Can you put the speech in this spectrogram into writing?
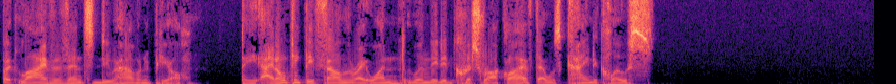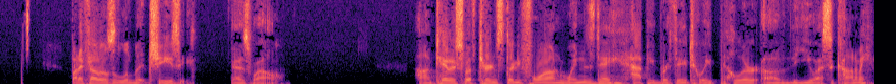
But live events do have an appeal. They, I don't think they found the right one. When they did Chris Rock live, that was kind of close. But I felt it was a little bit cheesy as well. Uh, Taylor Swift turns 34 on Wednesday. Happy birthday to a pillar of the U.S. economy.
